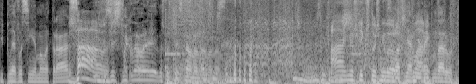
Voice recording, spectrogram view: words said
e levo assim a mão atrás Zá! e diz, isto vai contra a parede. Mas depois penso, não, não, não, não, não. não. Ai, meus ricos 2 mil euros. a minha Claro. mãe que me dar outros.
